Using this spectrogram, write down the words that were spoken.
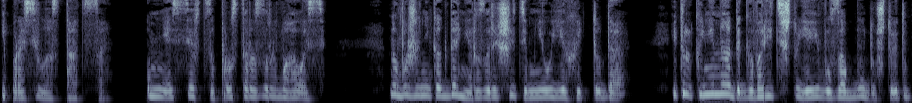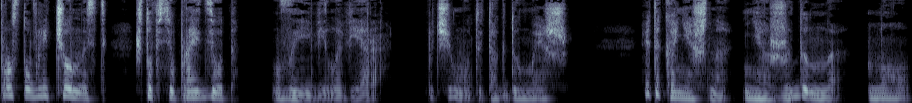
и просил остаться. У меня сердце просто разрывалось. Но вы же никогда не разрешите мне уехать туда. И только не надо говорить, что я его забуду, что это просто увлеченность, что все пройдет, заявила Вера. Почему ты так думаешь? Это, конечно, неожиданно, но...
